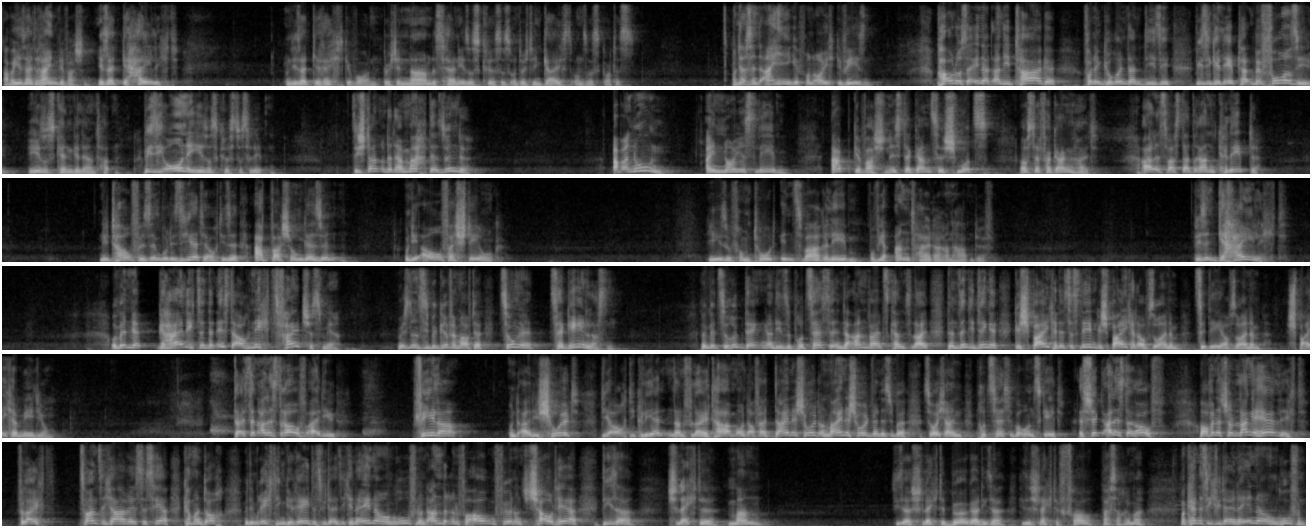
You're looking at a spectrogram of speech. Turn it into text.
Aber ihr seid reingewaschen, ihr seid geheiligt und ihr seid gerecht geworden durch den Namen des Herrn Jesus Christus und durch den Geist unseres Gottes. Und das sind einige von euch gewesen. Paulus erinnert an die Tage von den Korinthern, die sie, wie sie gelebt hatten, bevor sie Jesus kennengelernt hatten, wie sie ohne Jesus Christus lebten. Sie standen unter der Macht der Sünde. Aber nun ein neues Leben, Abgewaschen ist der ganze Schmutz aus der Vergangenheit. Alles, was da dran klebte. Und die Taufe symbolisiert ja auch diese Abwaschung der Sünden und die Auferstehung Jesu vom Tod ins wahre Leben, wo wir Anteil daran haben dürfen. Wir sind geheiligt. Und wenn wir geheiligt sind, dann ist da auch nichts Falsches mehr. Wir müssen uns die Begriffe mal auf der Zunge zergehen lassen. Wenn wir zurückdenken an diese Prozesse in der Anwaltskanzlei, dann sind die Dinge gespeichert, ist das Leben gespeichert auf so einem CD, auf so einem Speichermedium. Da ist dann alles drauf, all die Fehler und all die Schuld, die auch die Klienten dann vielleicht haben und auch vielleicht deine Schuld und meine Schuld, wenn es über solch einen Prozess über uns geht. Es steckt alles darauf. Auch wenn es schon lange her liegt vielleicht 20 Jahre ist es her, kann man doch mit dem richtigen Gerät es wieder sich in Erinnerung rufen und anderen vor Augen führen und schaut her, dieser schlechte Mann, dieser schlechte Bürger, dieser, diese schlechte Frau, was auch immer. Man kann es sich wieder in Erinnerung rufen.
